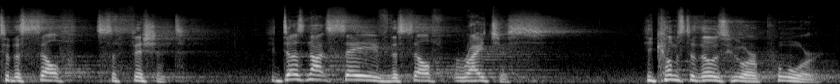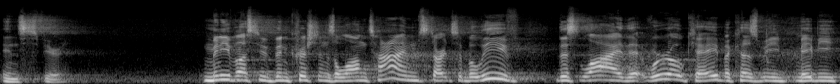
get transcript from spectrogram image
to the self sufficient. He does not save the self righteous. He comes to those who are poor in spirit. Many of us who've been Christians a long time start to believe this lie that we're okay because we maybe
